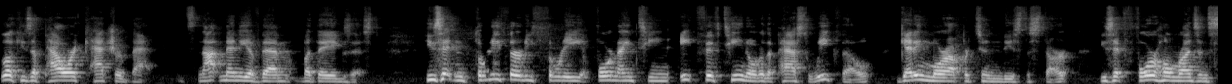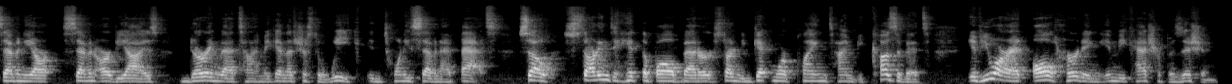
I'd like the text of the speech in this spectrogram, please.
Look, he's a power catcher bat. It's not many of them, but they exist. He's hitting 333, 419, 815 over the past week, though, getting more opportunities to start. He's hit four home runs and seven, ER, seven RBIs during that time. Again, that's just a week in 27 at bats. So starting to hit the ball better, starting to get more playing time because of it. If you are at all hurting in the catcher position,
